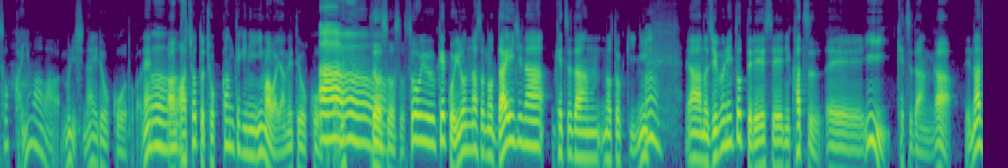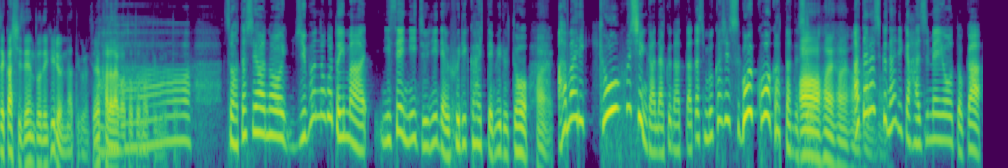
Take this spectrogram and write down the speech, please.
そっか今は無理しないでおこうとかね、うん。ああちょっと直感的に今はやめておこうとあかね、ーうんそうそうそう。そういう結構いろんなその大事な決断の時に、うん。あの自分にとって冷静にかつ、えーいい決断がなぜか自然とできるようになってくるんですよね。体が整ってくると。そう私あの自分のこと今2022年振り返ってみるとはい、あまり恐怖心がなくなった。私昔すごい怖かったんですよ。はいはい。新しく何か始めようとか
